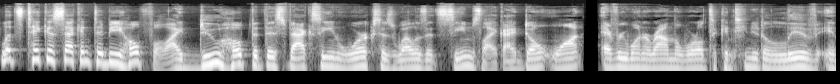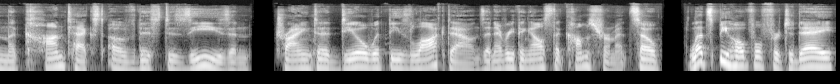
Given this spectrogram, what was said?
let's take a second to be hopeful. I do hope that this vaccine works as well as it seems like. I don't want everyone around the world to continue to live in the context of this disease and trying to deal with these lockdowns and everything else that comes from it. So let's be hopeful for today.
